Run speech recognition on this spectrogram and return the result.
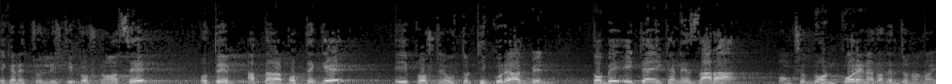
এখানে চল্লিশটি প্রশ্ন আছে। অতএব আপনারা প্রত্যেকে এই প্রশ্নের উত্তর ঠিক করে আসবেন। তবে এটা এখানে যারা অংশগ্রহণ করে না, তাদের জন্য নয়।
